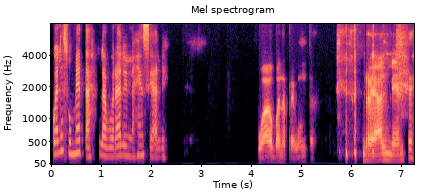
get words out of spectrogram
¿Cuál es su meta laboral en la agencia, Ale? Wow, buena pregunta. Realmente,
